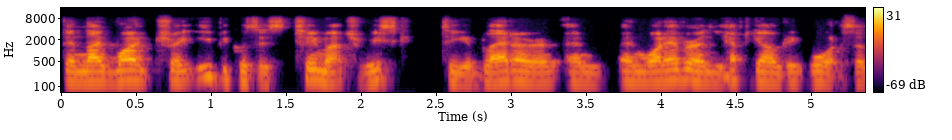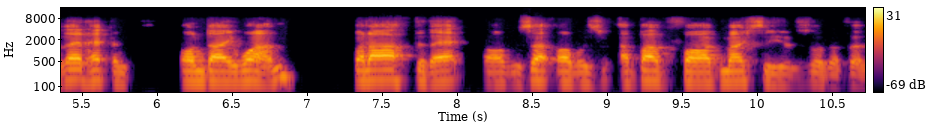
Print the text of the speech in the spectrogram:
then they won't treat you because there's too much risk to your bladder and, and, and whatever, and you have to go and drink water. So that happened on day one. But after that, I was I was above five, mostly It was sort of a,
